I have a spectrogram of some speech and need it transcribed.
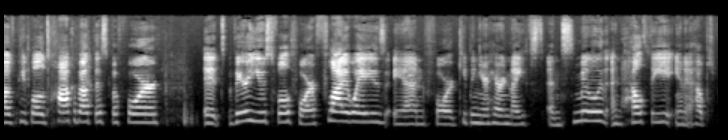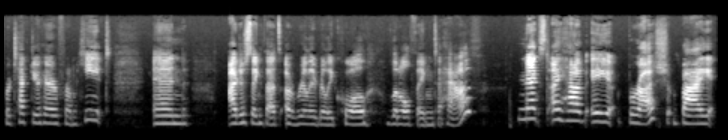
of people talk about this before. It's very useful for flyaways and for keeping your hair nice and smooth and healthy and it helps protect your hair from heat and I just think that's a really really cool little thing to have. Next, I have a brush by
